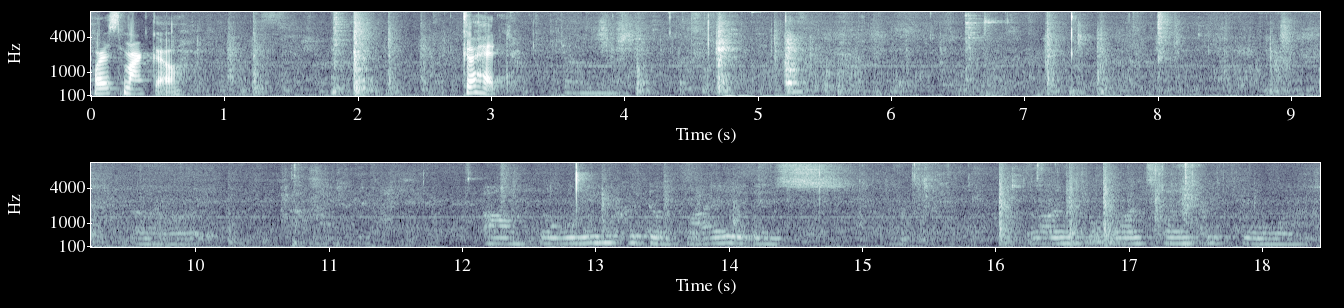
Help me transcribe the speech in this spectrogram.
Where's Marco? Go ahead. Um, divide is one um, one ten equals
